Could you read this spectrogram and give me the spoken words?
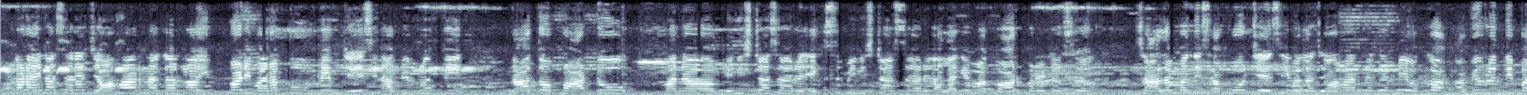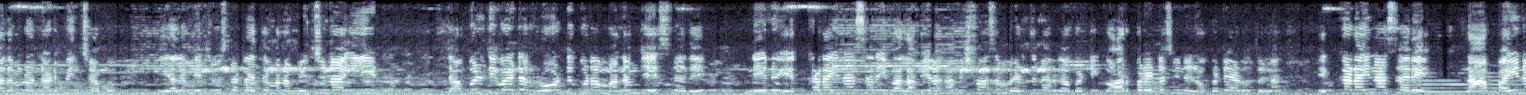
ఎక్కడైనా సరే జవహర్ నగర్లో ఇప్పటి వరకు మేము చేసిన అభివృద్ధి నాతో పాటు మన minister sir ex minister sir అలాగే మా కార్పొరేటర్స్ చాలామంది సపోర్ట్ చేసి ఇవాళ జవహర్ నగర్ని ఒక అభివృద్ధి పదంలో నడిపించాము. ఇవాళ మీరు చూసినట్లయితే మనం నిలిచిన ఈ డబుల్ డివైడర్ రోడ్డు కూడా మనం చేసినదే. నేను ఎక్కడైనా సరే ఇవాళ అవి అవిశ్వాసం పెడుతున్నారు కాబట్టి కార్పొరేటర్స్ని నేను ఒకటే అడుగుతున్నా. ఎక్కడైనా సరే నా పైన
